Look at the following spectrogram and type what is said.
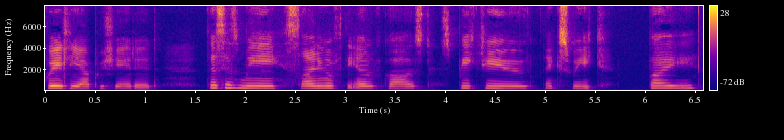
greatly appreciated. This is me signing off the Envcast. Speak to you next week. Bye.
